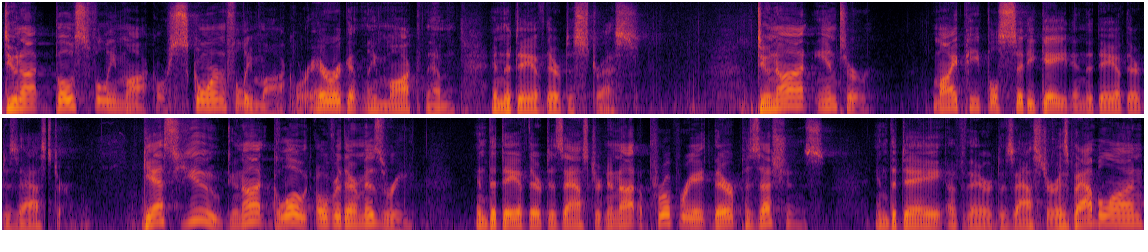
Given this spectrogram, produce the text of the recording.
Do not boastfully mock or scornfully mock or arrogantly mock them in the day of their distress. Do not enter my people's city gate in the day of their disaster. Yes, you do not gloat over their misery in the day of their disaster. Do not appropriate their possessions in the day of their disaster. As Babylon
